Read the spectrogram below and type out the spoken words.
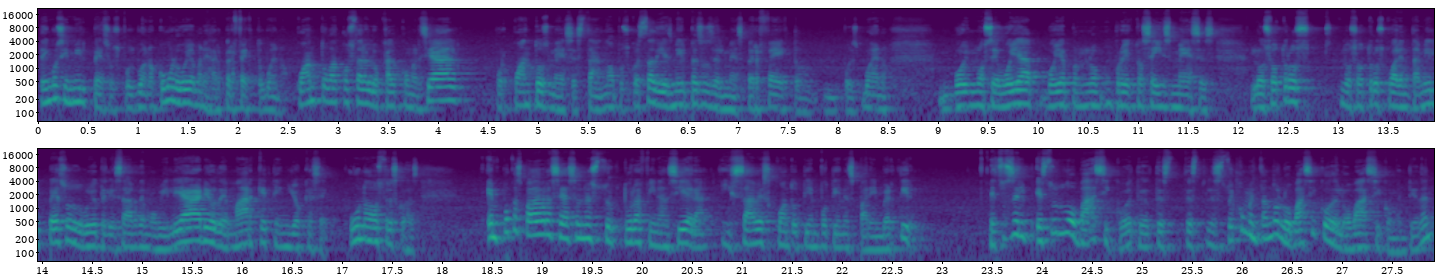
tengo 100 mil pesos, pues bueno, ¿cómo lo voy a manejar? Perfecto, bueno, ¿cuánto va a costar el local comercial? ¿Por cuántos meses está? No, pues cuesta 10 mil pesos el mes, perfecto. Pues bueno, voy, no sé, voy a, voy a poner un proyecto a 6 meses. Los otros, los otros 40 mil pesos los voy a utilizar de mobiliario, de marketing, yo qué sé. Una, dos, tres cosas. En pocas palabras, se hace una estructura financiera y sabes cuánto tiempo tienes para invertir. Esto es, lo básico, eh, les estoy comentando lo básico de lo básico, ¿me entienden?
